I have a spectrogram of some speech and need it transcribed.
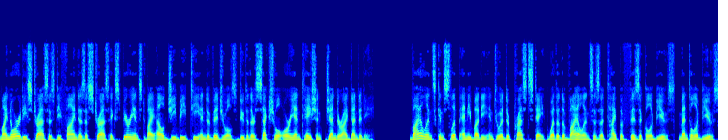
Minority stress is defined as a stress experienced by LGBT individuals due to their sexual orientation, gender identity. Violence can slip anybody into a depressed state whether the violence is a type of physical abuse, mental abuse,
